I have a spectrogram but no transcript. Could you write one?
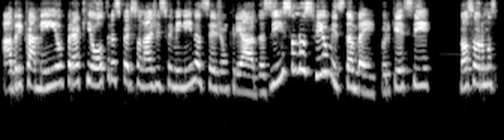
abre caminho para que outras personagens femininas sejam criadas. E isso nos filmes também, porque se nós formos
